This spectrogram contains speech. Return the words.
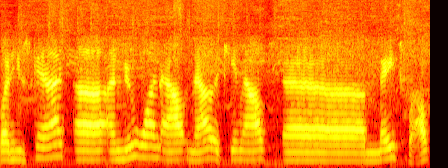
but he's got uh, a new one out now that came out uh, May 12th.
